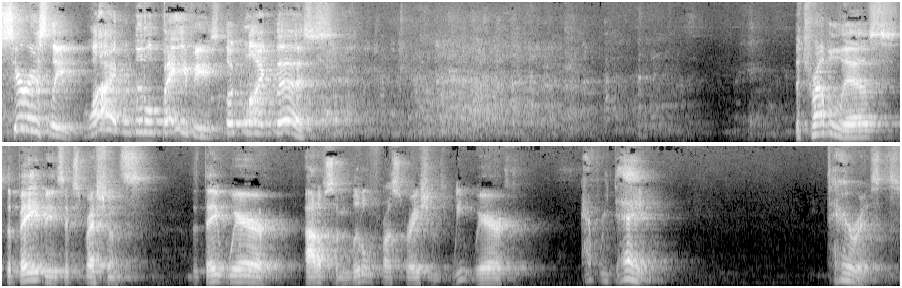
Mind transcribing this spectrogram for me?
Seriously, why would little babies look like this? The trouble is, the babies' expressions that they wear out of some little frustrations, we wear every day. Terrorists,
